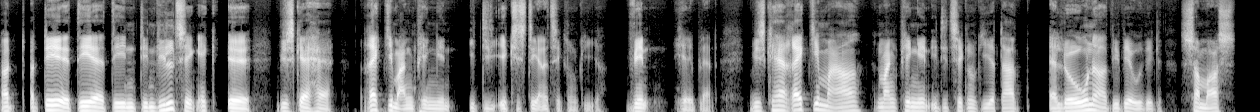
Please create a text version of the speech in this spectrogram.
og det, det, er, det, er en, det er en lille ting, ikke? Øh, vi skal have rigtig mange penge ind i de eksisterende teknologier. Vind heriblandt. Vi skal have rigtig meget, mange penge ind i de teknologier, der er lovende, og vi er ved at udvikle, som os.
